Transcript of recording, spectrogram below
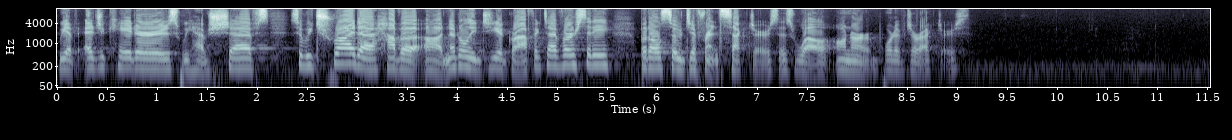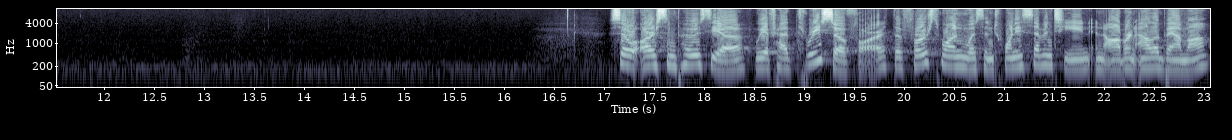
we have educators, we have chefs. So we try to have a uh, not only geographic diversity, but also different sectors as well on our board of directors. So our symposia, we have had three so far. The first one was in 2017 in Auburn, Alabama.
